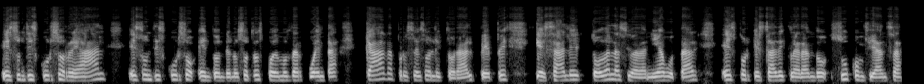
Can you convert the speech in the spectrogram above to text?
es un discurso real, es un discurso en donde nosotros podemos dar cuenta cada proceso electoral, Pepe, que sale toda la ciudadanía a votar, es porque está declarando su confianza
